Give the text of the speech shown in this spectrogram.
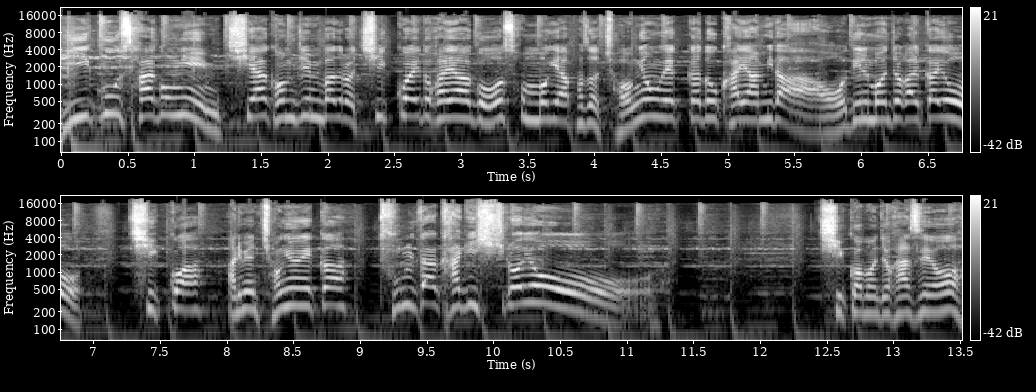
2940님, 치아 검진 받으러 치과에도 가야 하고 손목이 아파서 정형외과도 가야 합니다. 어딜 먼저 갈까요? 치과 아니면 정형외과 둘 다 가기 싫어요. 치과 먼저 가세요.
